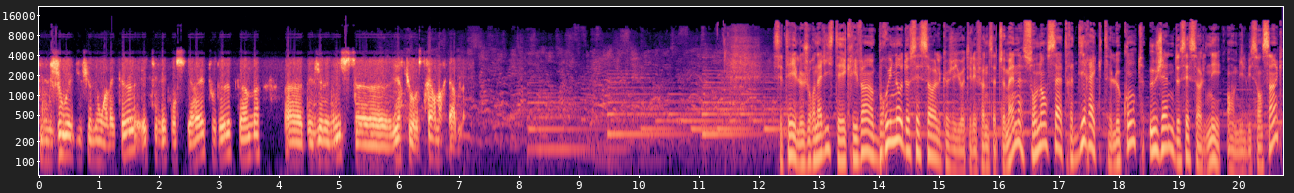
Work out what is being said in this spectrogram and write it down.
qu'il jouait du violon avec eux et qu'il les considérait tous deux comme euh, des violonistes euh, virtuoses, très remarquables. C'était le journaliste et écrivain Bruno de Cessol que j'ai eu au téléphone cette semaine. Son ancêtre direct, le comte Eugène de Cessol, né en 1805,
